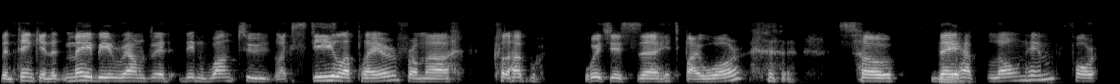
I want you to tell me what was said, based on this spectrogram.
been thinking that maybe Real Madrid didn't want to like steal a player from a club which is uh, hit by war, so they Yeah. have loaned him for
